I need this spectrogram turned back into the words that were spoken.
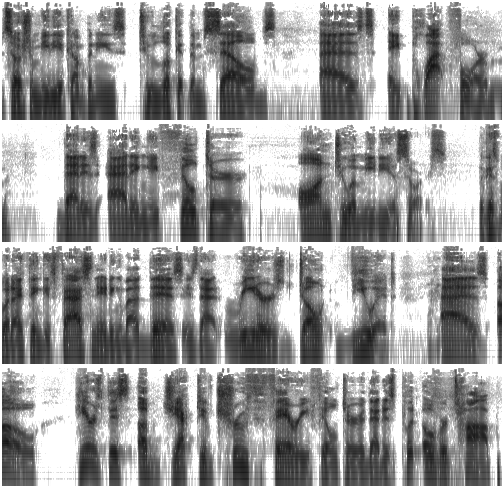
social media companies to look at themselves as a platform that is adding a filter onto a media source. Because what I think is fascinating about this is that readers don't view it as, oh, here's this objective truth fairy filter that is put over top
